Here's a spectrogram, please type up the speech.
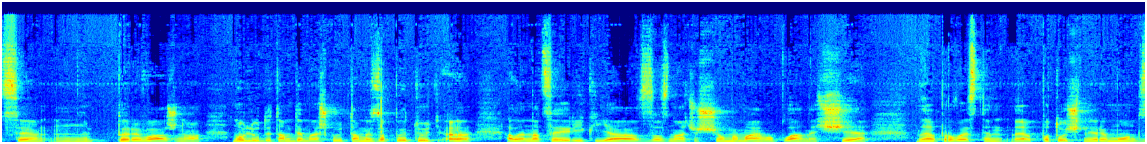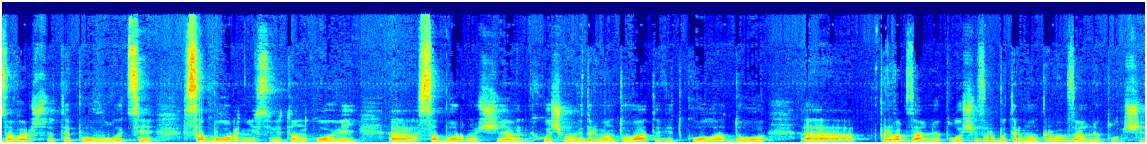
Це переважно ну, люди там, де мешкають, там і запитують. Е, Але на цей рік я зазначу, що ми маємо плани ще е, провести е, поточний ремонт, завершити по вулиці Соборній Світанковій. Соборну ще хочемо відремонтувати від кола до привокзальної площі, зробити ремонт привокзальної площі.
